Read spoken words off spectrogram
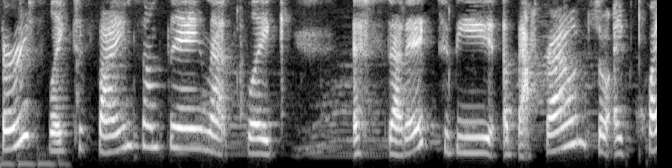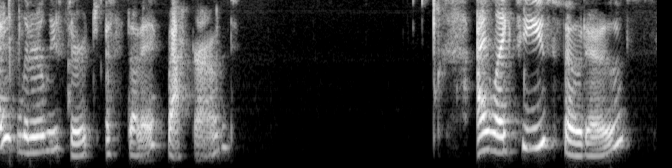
first like to find something that's like aesthetic to be a background. So I quite literally search aesthetic background. I like to use photos.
